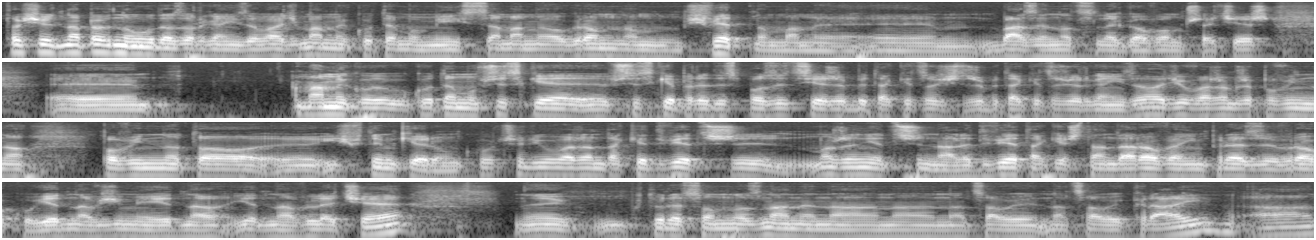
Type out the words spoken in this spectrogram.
to się na pewno uda zorganizować. Mamy ku temu miejsca, mamy ogromną, świetną mamy bazę noclegową przecież. E, Mamy ku, ku temu wszystkie, wszystkie predyspozycje, żeby takie, coś, żeby takie coś organizować i uważam, że powinno, powinno to y, iść w tym kierunku, czyli uważam takie dwie, trzy, może nie trzy, no, ale dwie takie sztandarowe imprezy w roku, jedna w zimie, jedna, jedna w lecie, y, które są no, znane na, na, na, cały, na cały kraj, a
